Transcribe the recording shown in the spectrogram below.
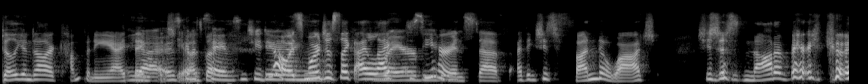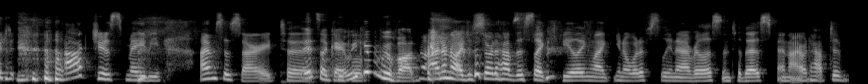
billion dollar company, I think. yeah, I was she gonna say, isn't she doing? no, it's more just like I like to see her and stuff. I think she's fun to watch. She's just not a very good actress, maybe. I'm so sorry to it's okay. We can move on. I don't know. I just sort of have this like feeling like, you know, what if Selena ever listened to this and I would have to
